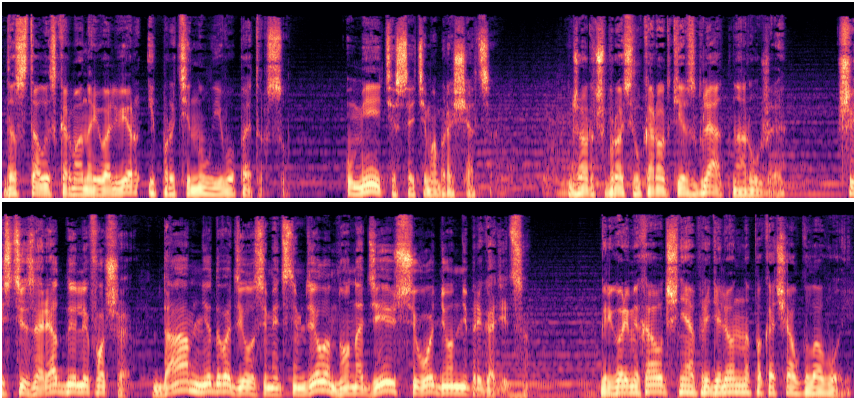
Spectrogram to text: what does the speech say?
достал из кармана револьвер и протянул его Петерсу. «Умеете с этим обращаться?» Джордж бросил короткий взгляд на оружие. Шестизарядный Лефоше. Да, мне доводилось иметь с ним дело, но, надеюсь, сегодня он не пригодится. Григорий Михайлович неопределенно покачал головой.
